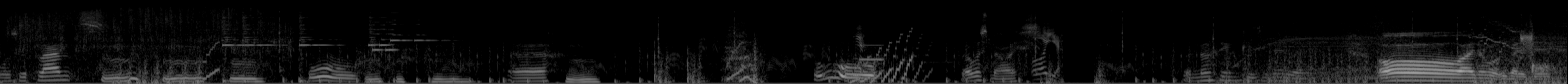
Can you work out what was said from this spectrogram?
Water the plants. Ooh. Uh. Ooh. That was nice. Oh yeah. But nothing is in there. Oh, I know what we gotta do.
